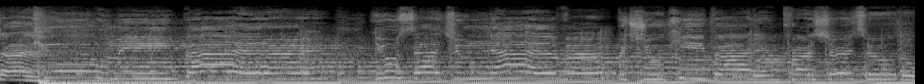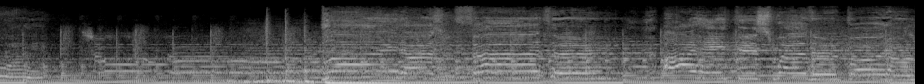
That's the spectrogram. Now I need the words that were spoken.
said Kill me better. You said you never But you keep adding pressure to the wound. Right as a feather. I hate this weather But I'm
